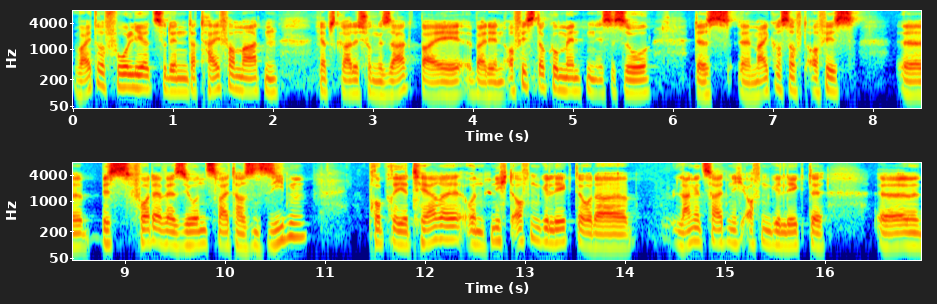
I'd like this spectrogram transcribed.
weitere Folie zu den Dateiformaten. Ich habe es gerade schon gesagt, bei, bei den Office-Dokumenten ist es so, dass äh, Microsoft Office äh, bis vor der Version 2007 proprietäre und nicht offengelegte oder lange Zeit nicht offengelegte äh,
